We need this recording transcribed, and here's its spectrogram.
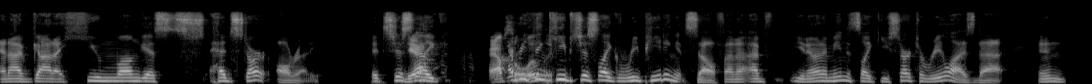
And I've got a humongous head start already. It's just Yeah, like absolutely. everything keeps just like repeating itself. And I've, you know what I mean? It's like you start to realize that. And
